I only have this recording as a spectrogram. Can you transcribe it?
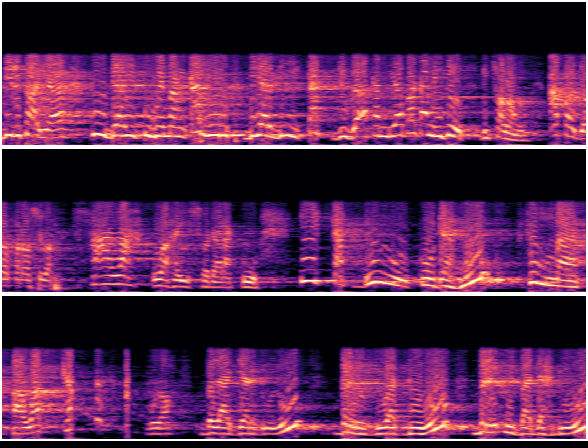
diri saya, kuda itu memang kabur, biar diikat juga akan diapakan itu, dicolong. Apa jawab Rasulullah? Salah wahai saudaraku. Ikat dulu kudamu, summa tawakkal Allah. Belajar dulu, berbuat dulu, beribadah dulu,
